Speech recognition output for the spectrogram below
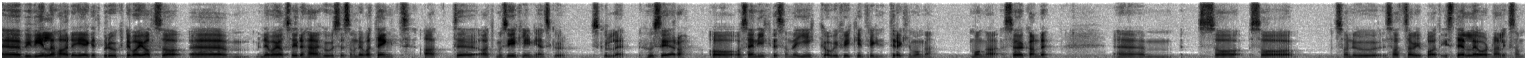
Uh, vi ville ha det i eget bruk. Det var ju alltså, ehm, det var ju alltså i det här huset som det var tänkt att, eh, att musiklinjen skulle, skulle husera och, och sen gick det som det gick och vi fick inte riktigt tillräckligt många, många sökande. Um, så, så, så nu satsar vi på att istället ordna liksom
